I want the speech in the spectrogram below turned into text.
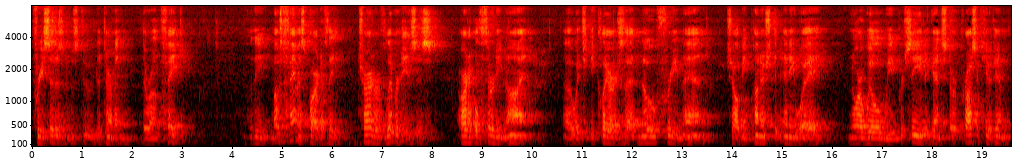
free citizens to determine their own fate. The most famous part of the Charter of Liberties is Article 39, uh, which declares that no free man shall be punished in any way, nor will we proceed against or prosecute him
